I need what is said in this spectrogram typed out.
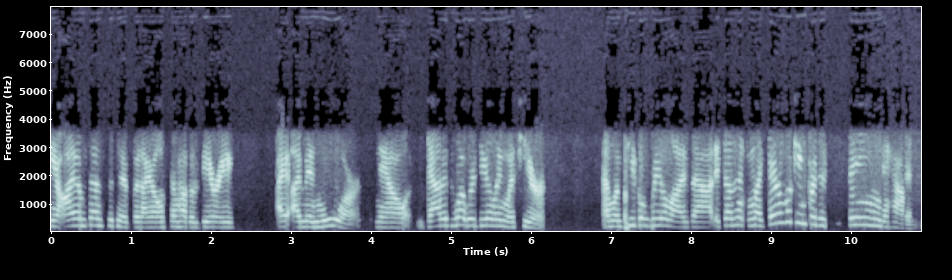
you know, I am sensitive, but I also have a very, I, I'm in war. Now, that is what we're dealing with here. And when people realize that, it doesn't, like, they're looking for this thing to happen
